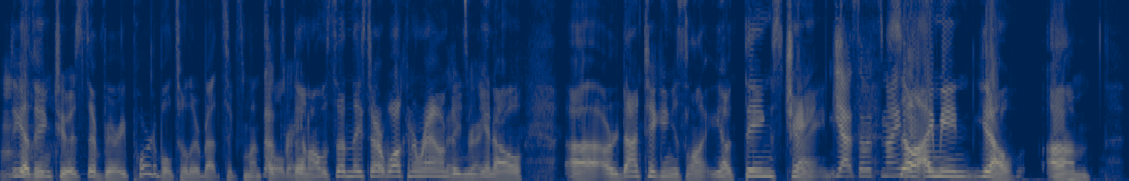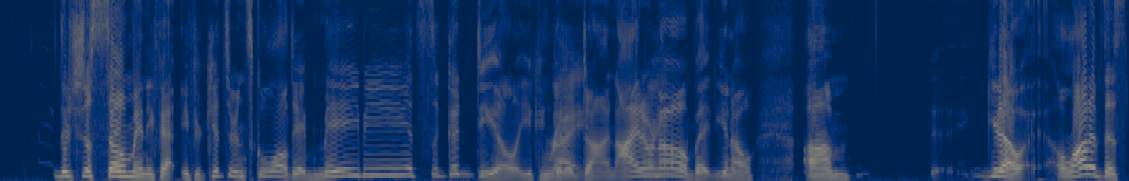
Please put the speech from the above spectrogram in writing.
"Well, the other thing too is they're very portable till they're about six months That's old. right. Then all of a sudden they start walking around That's and you know, uh, are not taking as long. You know, things change. Yeah, so it's nice. So I mean, you know, um, there's just so many. fat. if your kids are in school all day, maybe it's a good deal. You can get it done. I don't Right. know, but you know, um, you know, a lot of this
